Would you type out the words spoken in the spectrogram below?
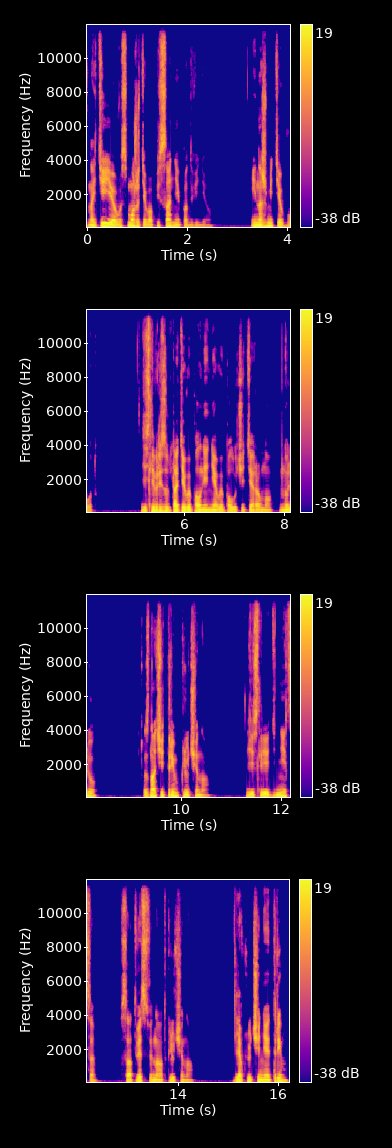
Найти ее вы сможете в описании под видео. И нажмите «Ввод». Если в результате выполнения вы получите равно нулю, значит трим включена. Если единица, соответственно отключена. Для включения трим,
